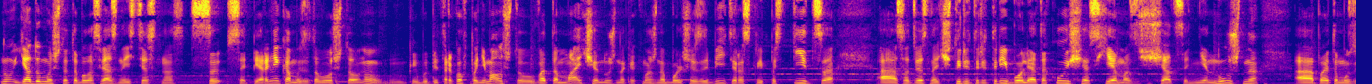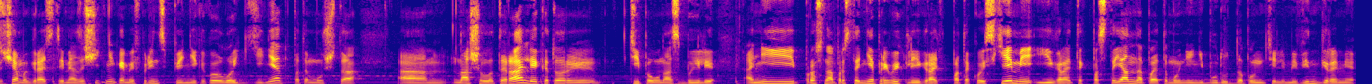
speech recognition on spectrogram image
ну, я думаю, что это было связано, естественно, с соперником из-за того, что, ну, как бы Петраков понимал, что в этом матче нужно как можно больше забить, раскрепоститься, а, соответственно, 4-3-3 более атакующая схема, защищаться не нужно, а, поэтому зачем играть с тремя защитниками, в принципе, никакой логики нет, потому что наши латерали, которые типа у нас были, они просто-напросто не привыкли играть по такой схеме и играть так постоянно, поэтому они не будут дополнительными вингерами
